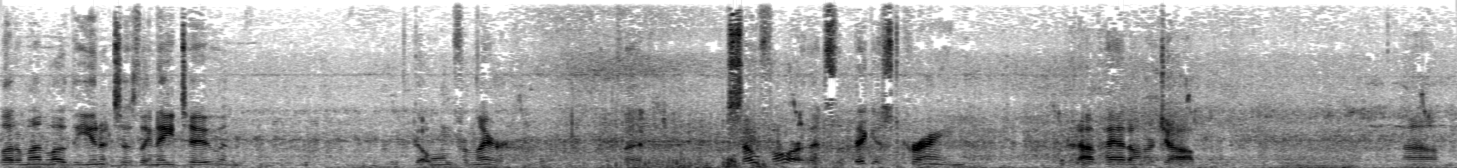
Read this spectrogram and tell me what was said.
let them unload the units as they need to, and go on from there. But so far, that's the biggest crane that I've had on our job. Um,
